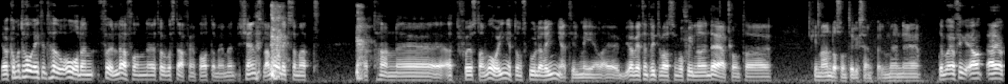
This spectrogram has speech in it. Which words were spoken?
Jag kommer inte ihåg riktigt hur orden föll där från, jag tror det var Staffan jag pratade med, men känslan var liksom att att han, eh, att Sjöstrand var inget de skulle ringa till mer. Jag vet inte riktigt vad som var skillnaden där kontra Kim Andersson till exempel men eh, det var, jag, fick, ja, jag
